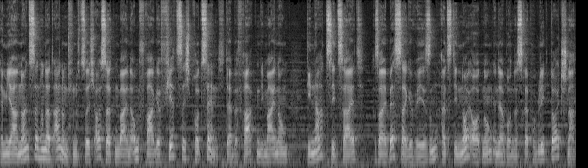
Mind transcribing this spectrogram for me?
Im Jahr 1951 äußerten bei einer Umfrage 40 Prozent der Befragten die Meinung, die Nazizeit sei besser gewesen als die Neuordnung in der Bundesrepublik Deutschland.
